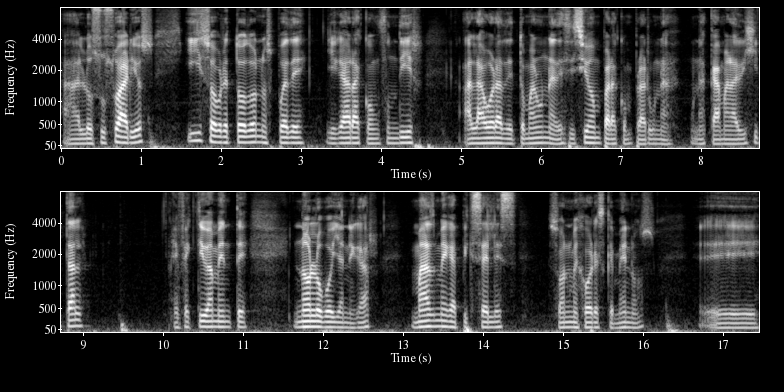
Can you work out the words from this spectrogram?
a los usuarios y sobre todo nos puede llegar a confundir a la hora de tomar una decisión para comprar una, una cámara digital. Efectivamente no lo voy a negar más megapíxeles son mejores que menos eh,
